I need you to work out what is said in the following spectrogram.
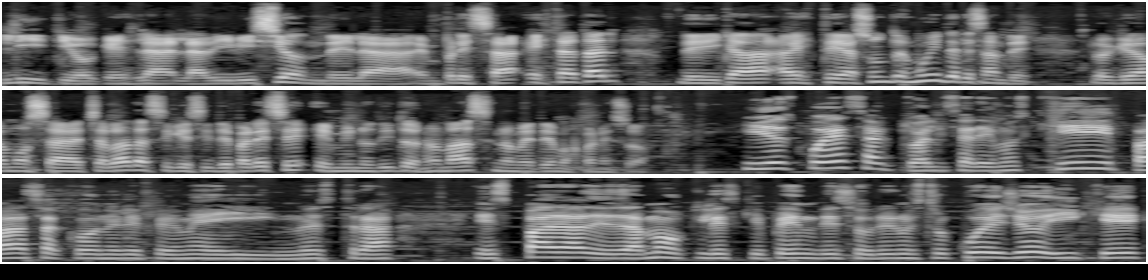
Litio, que es la, división de la empresa estatal dedicada a este asunto. Es muy interesante lo que vamos a charlar, así que si te parece, en minutitos nomás nos metemos con eso. Y después actualizaremos qué pasa con el FMI, nuestra espada de Damocles que pende sobre nuestro cuello y que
